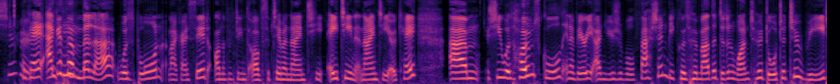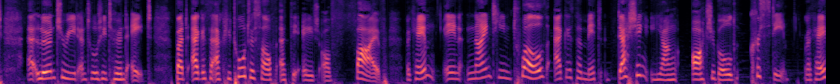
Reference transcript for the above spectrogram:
Sure. Okay, Agatha Miller was born, like I said, on the 15th of September 19, 1890. Okay, um, she was homeschooled in a very unusual fashion because her mother didn't want her daughter to read, uh, learn to read until she turned eight. But Agatha actually taught herself at the age of five. Okay, in 1912, Agatha met dashing young Archibald Christie. Okay.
